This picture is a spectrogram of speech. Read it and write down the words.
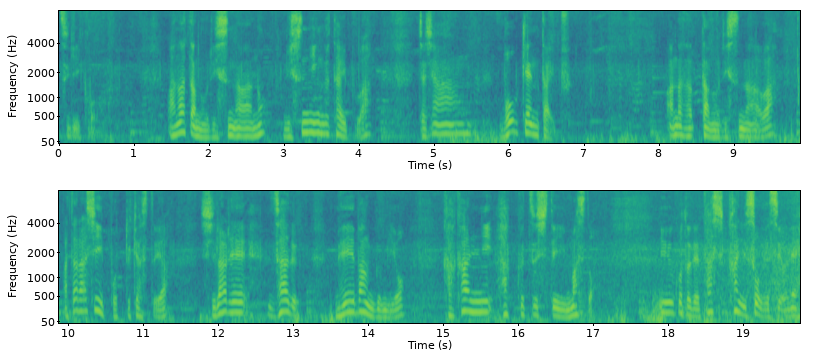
次行こう。あなたのリスナーのリスニングタイプはじゃじゃーん冒険タイプ。あなたのリスナーは新しいポッドキャストや知られざる名番組を果敢に発掘していますと。いうことで確かにそうですよね。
